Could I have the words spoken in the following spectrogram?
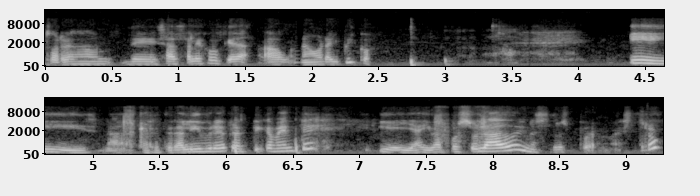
Torreón de Salzalejo queda a una hora y pico. Y nada, carretera libre prácticamente, y ella iba por su lado y nosotros por el nuestro.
